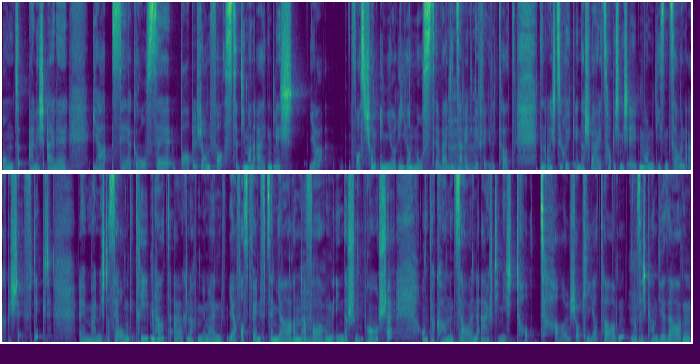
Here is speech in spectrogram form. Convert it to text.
und eigentlich eine, ja, sehr große Bubble schon fast, die man eigentlich ja, fast schon ignorieren musste, weil die mhm. Zeit gefehlt hat. Dann eigentlich zurück in der Schweiz habe ich mich eben mal mit diesen Zahlen auch beschäftigt, ähm, weil mich das sehr umgetrieben hat, auch nach meinen ja, fast 15 Jahren mhm. Erfahrung in der Schuhbranche. Und da kamen Zahlen auf, die mich total total schockiert haben. Also ich kann dir sagen,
